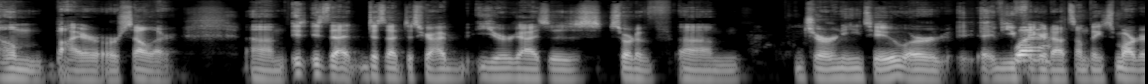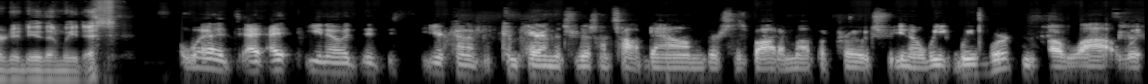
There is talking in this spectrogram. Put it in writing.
home buyer or seller. Um, is, is that does that describe your guys' sort of um, journey too, or have you Well- figured out something smarter to do than we did? Well, I, I, you know, it, it, you're kind of comparing the traditional top-down versus bottom-up approach. You know, we we work a lot with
